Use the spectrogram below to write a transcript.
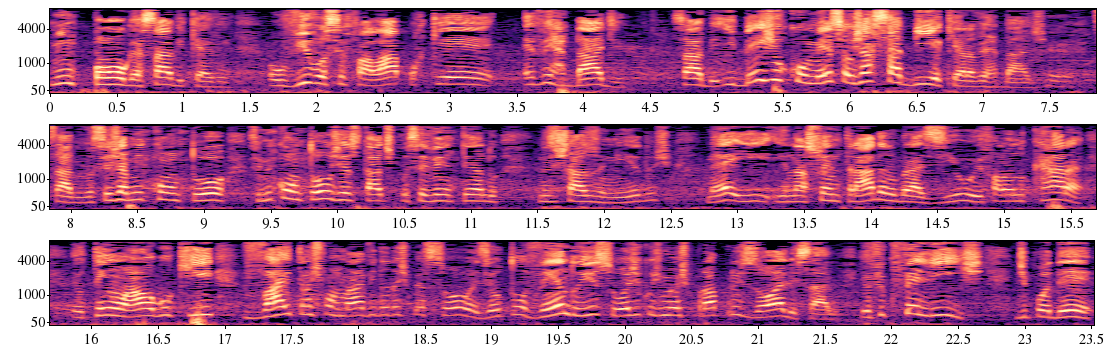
me empolga, sabe, Kevin? Ouvir você falar porque é verdade, sabe? E desde o começo eu já sabia que era verdade, sabe? Você já me contou, você me contou os resultados que você vem tendo nos Estados Unidos, né? E, e na sua entrada no Brasil e falando, cara, eu tenho algo que vai transformar a vida das pessoas. Eu tô vendo isso hoje com os meus próprios olhos, sabe? Eu fico feliz de poder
